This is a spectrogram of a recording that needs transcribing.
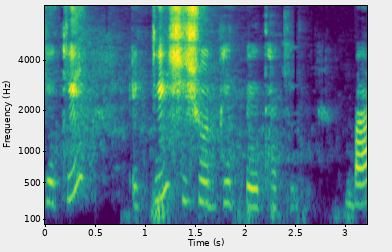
থেকে একটি শিশু উদ্ভিদ পেয়ে থাকি বা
